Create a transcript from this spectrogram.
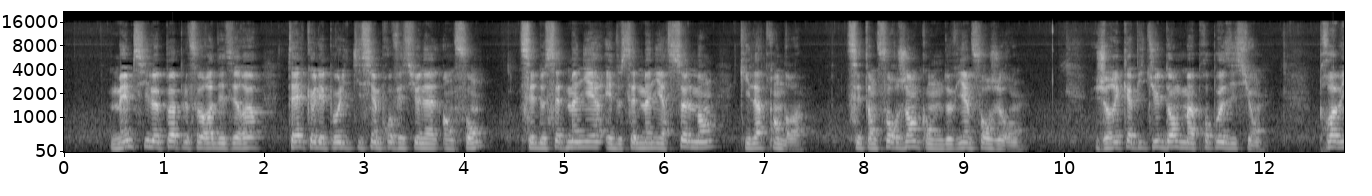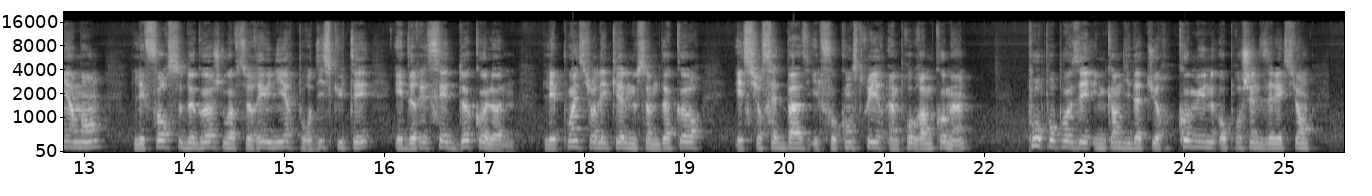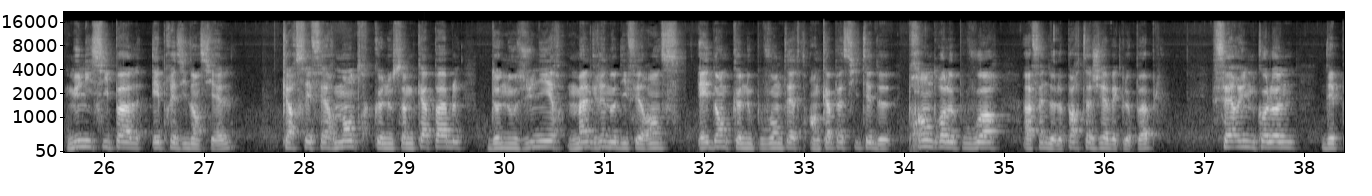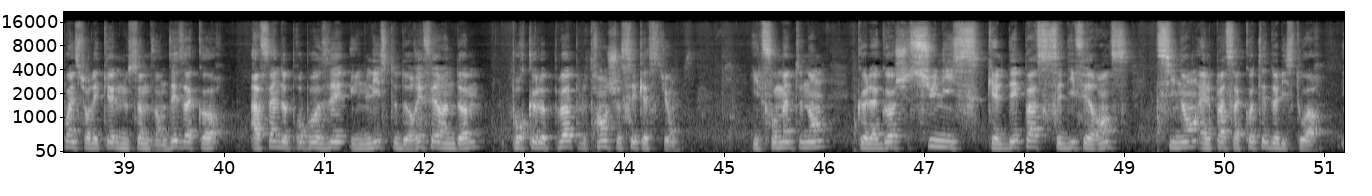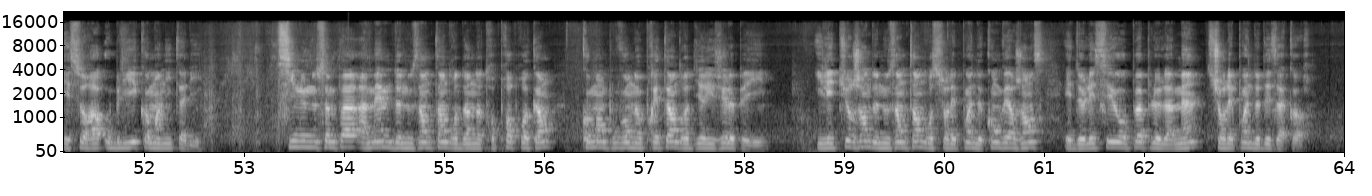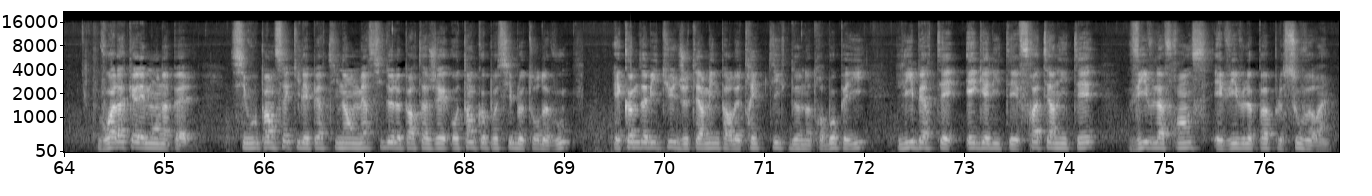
Même si le peuple fera des erreurs telles que les politiciens professionnels en font, c'est de cette manière et de cette manière seulement qu'il apprendra. C'est en forgeant qu'on devient forgeron. Je récapitule donc ma proposition. Premièrement, les forces de gauche doivent se réunir pour discuter et dresser deux colonnes, les points sur lesquels nous sommes d'accord et sur cette base il faut construire un programme commun, pour proposer une candidature commune aux prochaines élections municipales et présidentielles, car ces faits montrent que nous sommes capables de nous unir malgré nos différences et donc que nous pouvons être en capacité de prendre le pouvoir afin de le partager avec le peuple, faire une colonne des points sur lesquels nous sommes en désaccord afin de proposer une liste de référendums pour que le peuple tranche ces questions. Il faut maintenant que la gauche s'unisse, qu'elle dépasse ses différences Sinon, elle passe à côté de l'histoire et sera oubliée comme en Italie. Si nous ne sommes pas à même de nous entendre dans notre propre camp, comment pouvons-nous prétendre diriger le pays? Il est urgent de nous entendre sur les points de convergence et de laisser au peuple la main sur les points de désaccord. Voilà quel est mon appel. Si vous pensez qu'il est pertinent, merci de le partager autant que possible autour de vous. Et comme d'habitude, je termine par le triptyque de notre beau pays. Liberté, égalité, fraternité, vive la France et vive le peuple souverain.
